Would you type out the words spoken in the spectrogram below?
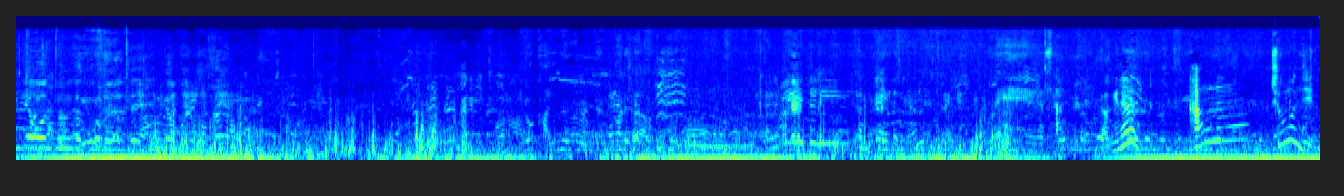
인제 원통에서 보는데 갈매기들이 함께하는 네, 사- 여기는 강릉 주문진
